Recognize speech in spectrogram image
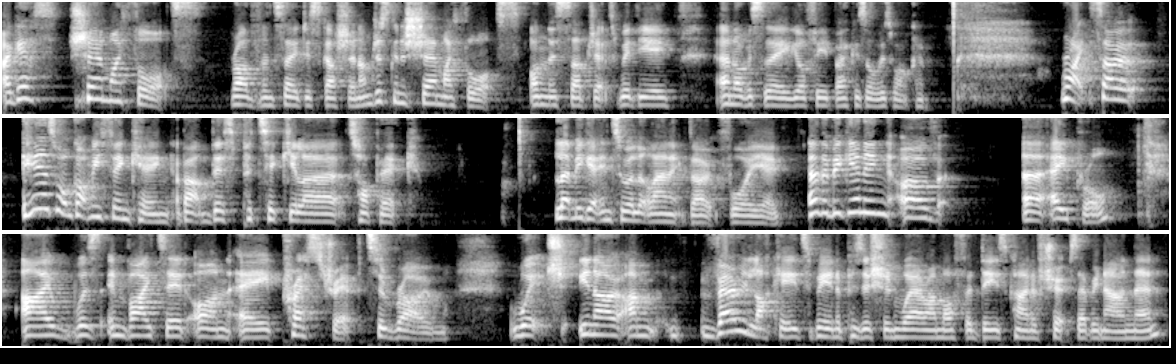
I guess, share my thoughts rather than say discussion. I'm just going to share my thoughts on this subject with you. And obviously, your feedback is always welcome. Right, so here's what got me thinking about this particular topic let me get into a little anecdote for you. At the beginning of uh, April, I was invited on a press trip to Rome, which, you know, I'm very lucky to be in a position where I'm offered these kind of trips every now and then.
